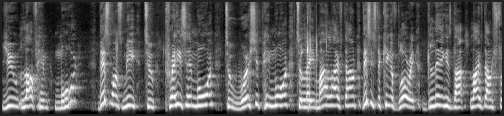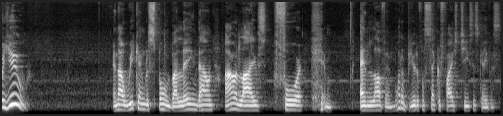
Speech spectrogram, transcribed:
you love him more? This wants me to praise him more, to worship him more, to lay my life down. This is the King of glory laying his life down for you. And now we can respond by laying down our lives for him and love him. What a beautiful sacrifice Jesus gave us.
